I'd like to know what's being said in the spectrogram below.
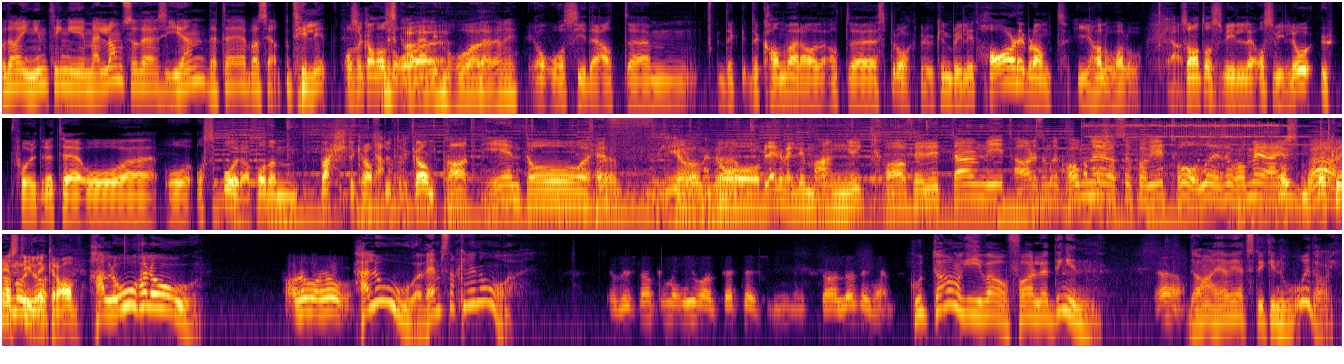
og det er ingenting imellom, så det er, igjen, dette er basert på tillit. Og så kan Det skal være litt moro av det der. og, og si det at um, det, det kan være at uh, språkbruken blir litt hard iblant i Hallo, hallo. Ja. Sånn at oss vil, oss vil jo oppfordre til å, å, å spore på de verste kraftuttrykkene. Prat pent og høflig, men nå ble det veldig mange krav til lytteren. Vi tar det som det kommer, og så får vi tåle det som kommer. Det er Nå jo bare kunne moro. stille krav. Hallo, hallo! Hallo, hallo. Hallo, hvem snakker vi nå? Du snakker med Ivar Pettersen fra Lødingen. God dag, Ivar fra Lødingen. Ja, Da er vi et stykke nord i dag.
